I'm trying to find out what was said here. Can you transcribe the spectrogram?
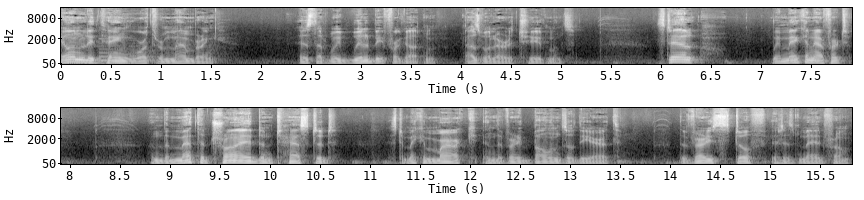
The only thing worth remembering is that we will be forgotten, as will our achievements. Still, we make an effort, and the method tried and tested is to make a mark in the very bones of the earth, the very stuff it is made from.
